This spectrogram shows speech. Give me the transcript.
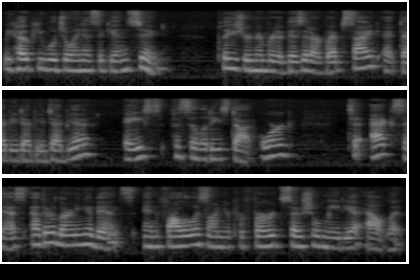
We hope you will join us again soon. Please remember to visit our website at www.acefacilities.org to access other learning events and follow us on your preferred social media outlet.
